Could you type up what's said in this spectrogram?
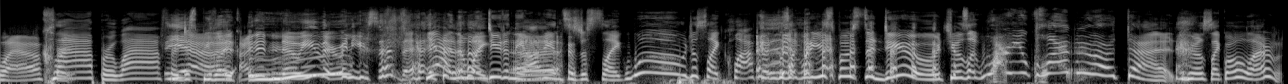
laugh. clap or laugh or yeah, just be like I, I didn't know either when you said that. yeah and then one Like, dude in the uh, audience is just like whoa just like clapping was like what are you supposed to do? And she was like why are you clapping at that? And he was like well i don't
